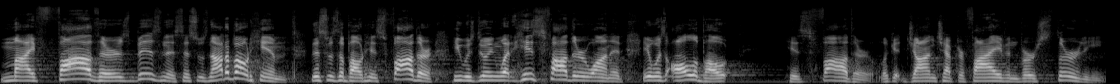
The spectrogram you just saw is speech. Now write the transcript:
my father's business. This was not about him. This was about his father. He was doing what his father wanted. It was all about his father. Look at John chapter 5 and verse 30.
